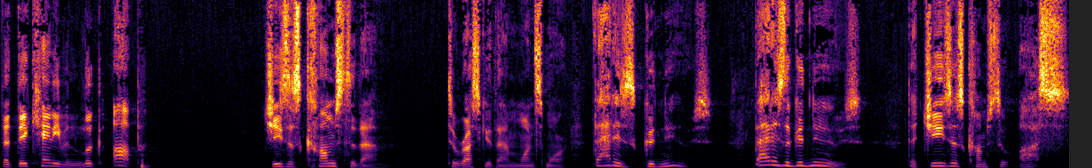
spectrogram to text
that they can't even look up, Jesus comes to them to rescue them once more. That is good news. That is the good news that Jesus comes to us.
